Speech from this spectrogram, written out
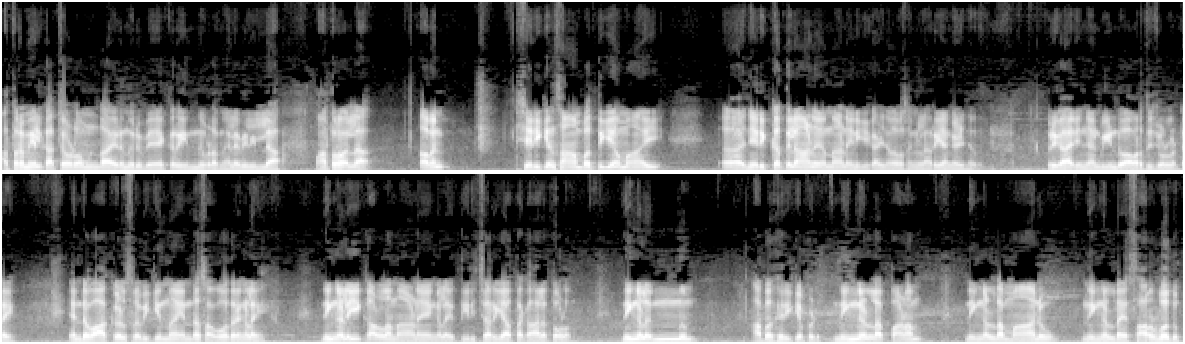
അത്രമേൽ കച്ചവടം ഉണ്ടായിരുന്ന ഒരു ബേക്കറി ഇന്ന് ഇവിടെ നിലവിലില്ല. മാത്രമല്ല അവൻ ശരിക്കും സാമ്പത്തികമായി ഞെരുക്കത്തിലാണ് എന്നാണ് എനിക്ക് കഴിഞ്ഞ ദിവസങ്ങളിൽ അറിയാൻ കഴിഞ്ഞത്. ഒരു കാര്യം ഞാൻ വീണ്ടും ആവർത്തിച്ചുകൊള്ളട്ടെ. എന്റെ വാക്കുകൾ ശ്രവിക്കുന്ന എന്റെ സഹോദരങ്ങളെ നിങ്ങൾ ഈ കള്ള നാണയങ്ങളെ തിരിച്ചറിയാത്ത കാലത്തോളം നിങ്ങളെന്നും അപഹരിക്കപ്പെടും. നിങ്ങളുടെ പണം നിങ്ങളുടെ മാനവും നിങ്ങളുടെ സർവതും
